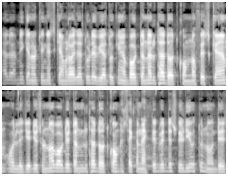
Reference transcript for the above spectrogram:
हेलो एम नी कैन चीनियस camera wiser today we are talking about tunnel that dot com no fees cam or legit you सुनो about you tunnel that dot com इससे connected with this video to know this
